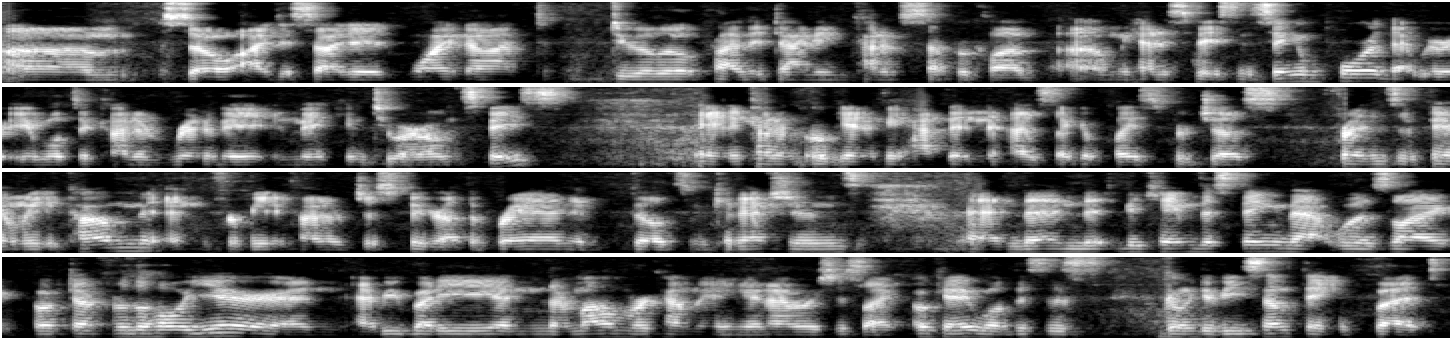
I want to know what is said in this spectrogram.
Um, so I decided why not do a little private dining kind of supper club. Um, we had a space in Singapore that we were able to kind of renovate and make into our own space. And it kind of organically happened as like a place for just friends and family to come and for me to kind of just figure out the brand and build some connections. And then it became this thing that was like booked up for the whole year and everybody and their mom were coming and I was just like, okay, well this is going to be something, but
